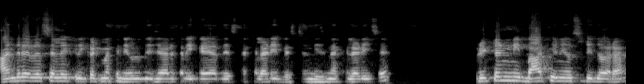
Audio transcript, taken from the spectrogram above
આંદ્રે રસેલે ક્રિકેટમાંથી નિવૃત્તિ જાહેર કરી કયા દેશના ખેલાડી? વેસ્ટ ઇન્ડિઝના ખેલાડી છે. બ્રિટનની બાથ યુનિવર્સિટી દ્વારા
